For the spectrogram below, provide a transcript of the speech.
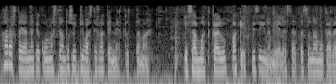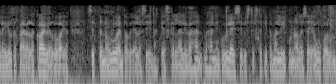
Harrastajan näkökulmasta on tosi kivasti rakennettu tämä kesämatkailupaketti siinä mielessä, että tässä on aamupäivällä ja iltapäivällä kaivelua ja sitten on luento vielä siinä keskellä. Eli vähän, vähän niin kuin yleissivistystäkin tämän liikunnallisen ja ulkoilun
